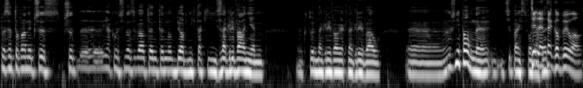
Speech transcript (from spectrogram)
prezentowany przez, przed, e, jak on się nazywał, ten, ten odbiornik taki z nagrywaniem, który nagrywał jak nagrywał. E, już nie pomnę, ci Państwo Tyle nawet tego było.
